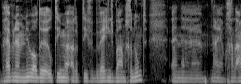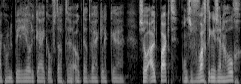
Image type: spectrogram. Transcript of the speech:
we hebben hem nu al de ultieme adaptieve bewegingsbaan genoemd. En uh, nou ja, we gaan de aankomende periode kijken of dat uh, ook daadwerkelijk zo uitpakt. Onze verwachtingen zijn hoog.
